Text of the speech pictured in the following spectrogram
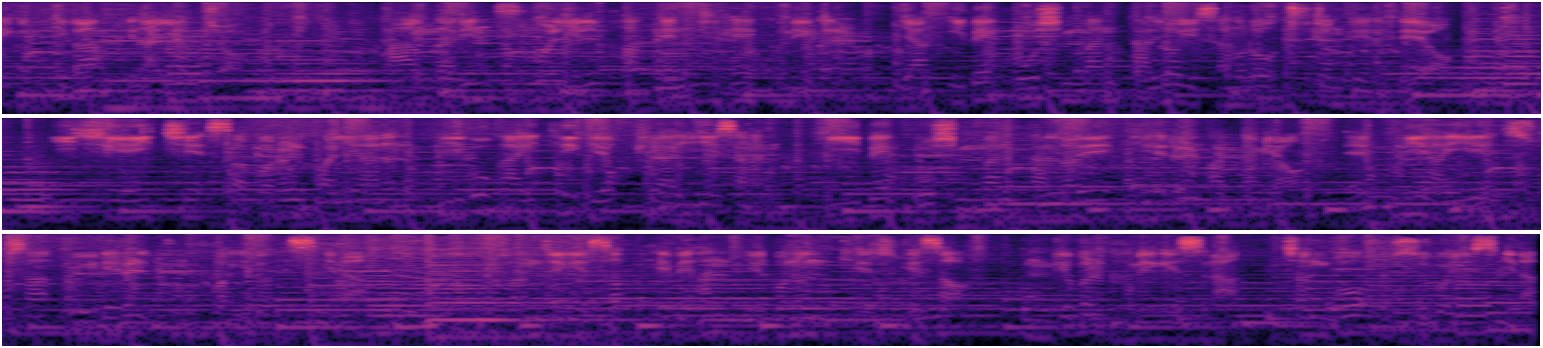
태극기가 휘날렸죠. 다음 날인 3월 1일 파악된 피해 금액은 약 250만 달러 이상으로 추정되는데요. ECH 서버를 관리하는 미국 IT 기업 PI에서는 250만 달러의 피해를 봤다며 FBI의 수사 의뢰를 통보하기도 했습니다. 전쟁에서 패배한 일본은 계속해서 공격을 감행했으나 전고 수고했습니다.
